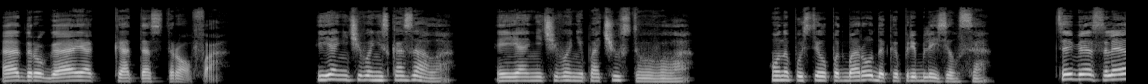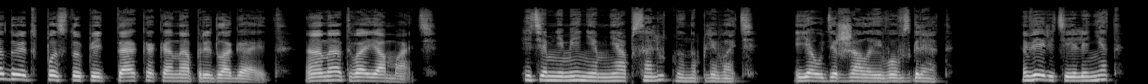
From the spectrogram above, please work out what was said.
а другая — катастрофа. Я ничего не сказала, я ничего не почувствовала. Он опустил подбородок и приблизился. Тебе следует поступить так, как она предлагает. Она твоя мать. И тем не менее мне абсолютно наплевать. Я удержала его взгляд. Верите или нет,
